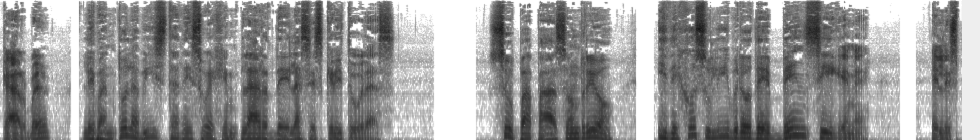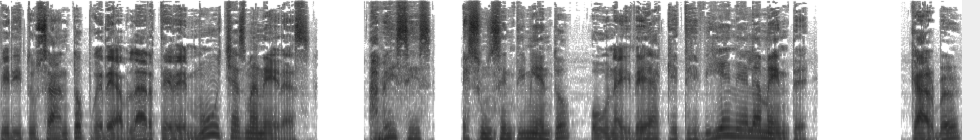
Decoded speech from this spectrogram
Carver levantó la vista de su ejemplar de las Escrituras. Su papá sonrió y dejó su libro de Ven, sígueme. El Espíritu Santo puede hablarte de muchas maneras. A veces es un sentimiento o una idea que te viene a la mente. Carver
